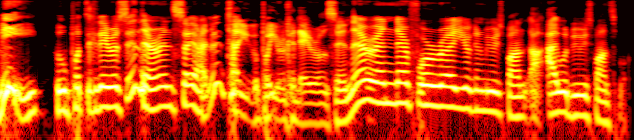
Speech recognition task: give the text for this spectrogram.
me who put the Kaderos in there and say, I didn't tell you to put your Kaderos in there, and therefore uh, you're going to be responsible. I would be responsible.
